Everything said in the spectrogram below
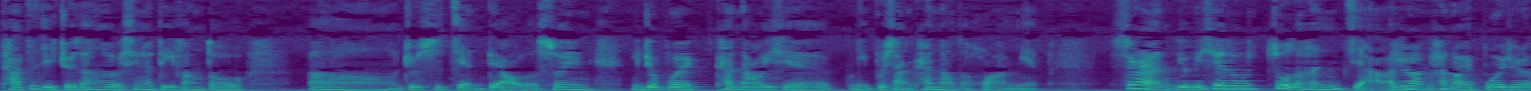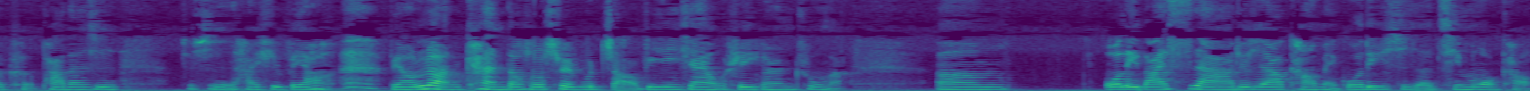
他自己觉得很恶心的地方都，嗯、就是剪掉了，所以你就不会看到一些你不想看到的画面。虽然有一些都做的很假，就算看到也不会觉得可怕，但是就是还是不要 不要乱看，到时候睡不着。毕竟现在我是一个人住嘛。嗯，我礼拜四啊，就是要考美国历史的期末考，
